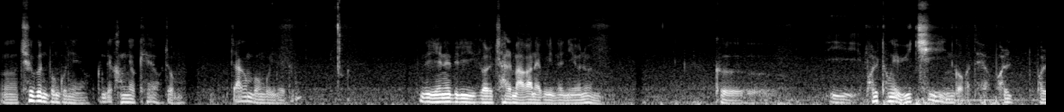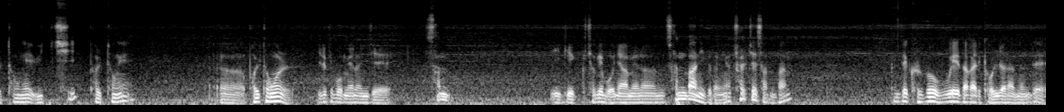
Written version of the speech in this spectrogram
어, 측은 봉군이에요. 근데 강력해요 좀. 작은 봉군이라도. 근데 얘네들이 이걸 잘 막아내고 있는 이유는 그 이 벌통의 위치인 것 같아요. 벌, 벌통의 위치? 벌통의 어, 벌통을 이렇게 보면은 이제 선 이게 저게 뭐냐면은 선반이거든요. 철제 선반. 근데 그거 위에다가 이렇게 올려놨는데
